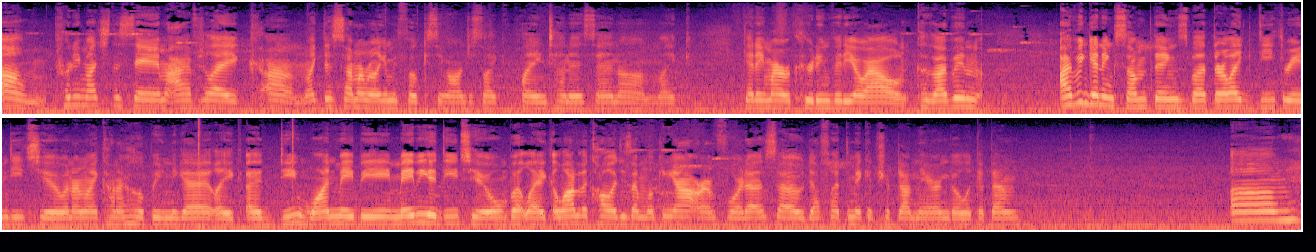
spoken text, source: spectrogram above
Um, pretty much the same. I have to like, um, like this summer, I'm really gonna be focusing on just like playing tennis and um, like getting my recruiting video out because I've been, I've been getting some things, but they're like D three and D two, and I'm like kind of hoping to get like a D one maybe, maybe a D two. But like a lot of the colleges I'm looking at are in Florida, so definitely have to make a trip down there and go look at them. Um.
